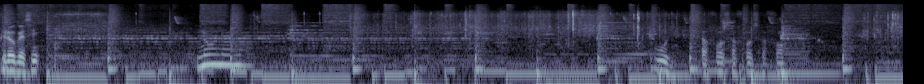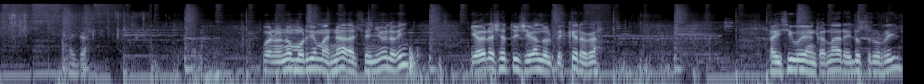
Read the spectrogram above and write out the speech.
Creo que sí. No, no, no. Uy, zafó, zafó, zafó. Está. Bueno, no mordió más nada el señuelo ahí. Y ahora ya estoy llegando al pesquero acá. Ahí sí voy a encarnar el otro reel.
